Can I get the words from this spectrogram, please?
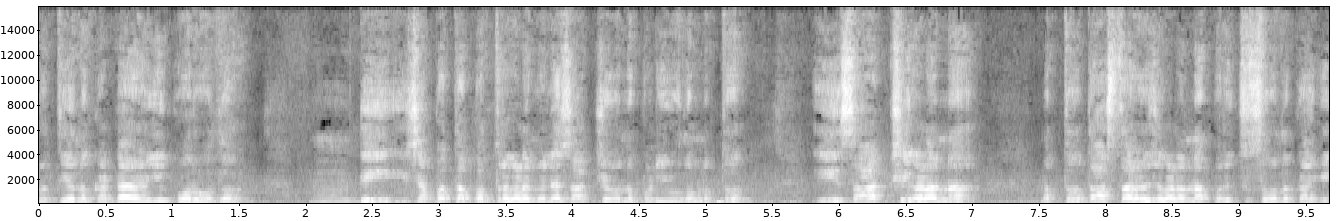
ಪ್ರತಿಯನ್ನು ಕಡ್ಡಾಯವಾಗಿ ಕೋರುವುದು. ಡಿ ಶಪಥ ಪತ್ರಗಳ ಮೇಲೆ ಸಾಕ್ಷ್ಯವನ್ನು ಪಡೆಯುವುದು ಮತ್ತು ಈ ಸಾಕ್ಷಿಗಳನ್ನು ಮತ್ತು ದಾಸ್ತಾವೇಜುಗಳನ್ನು ಪರೀಕ್ಷಿಸುವುದಕ್ಕಾಗಿ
